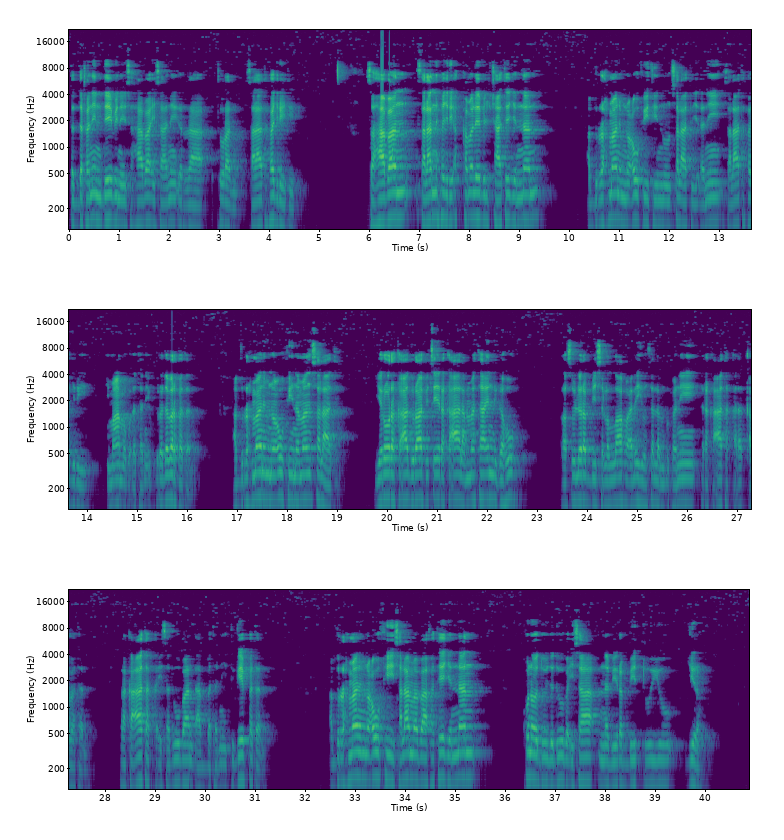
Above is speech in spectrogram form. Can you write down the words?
daddafaniin deebine sahaabaa isaanii irraa turan salaata fajriitiif sahaabaan salaanni fajrii akka malee bilchaatee jennaan abdurrahmaan ibnu cawfiitiin nuun salaate jedhanii salaata fajrii imaama godhatanii uf dura dabarfatan abdurrahmaan ibnu cawfii namaan salaate yeroo raka'aa duraa fixee raka'aa lammataa inni gahu rasuulli rabbii sallallahu alaihi wasallam dhufanii raka'aa takka dhaqqabatan raka'aa takka isa duubaan dhaabbatanii itti geeffatan abdurrahmaan ibnu cawfii salaama baafatee jennaan kunoo duuda duuba isaa nabii rabbiittuuyyuu jira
